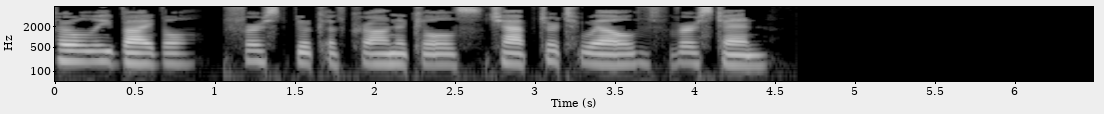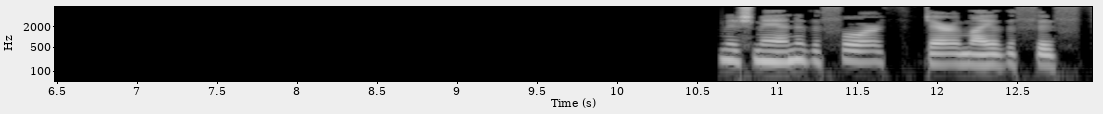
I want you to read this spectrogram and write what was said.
Holy Bible, First Book of Chronicles, chapter 12, verse 10. Mishmana the fourth, Jeremiah the fifth.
